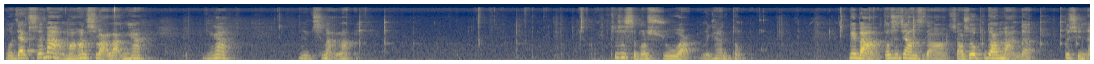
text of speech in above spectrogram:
我在吃饭，马上吃完了。你看，你看，嗯，吃完了。这是什么书啊？没看懂，对吧？都是这样子的啊。小时候不端碗的不行的，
